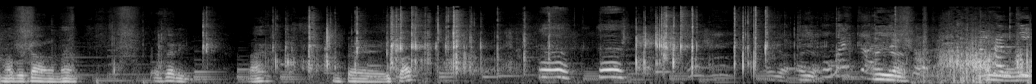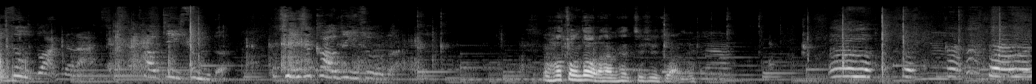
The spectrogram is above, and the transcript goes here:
拿不到了吗？在这里，来，预备，走。嗯嗯，哎呀，哎呀，不会转哎呀这个，要看技术转的啦，靠技术的，其实是靠技术的。然后撞到了，还没继续转呢。嗯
